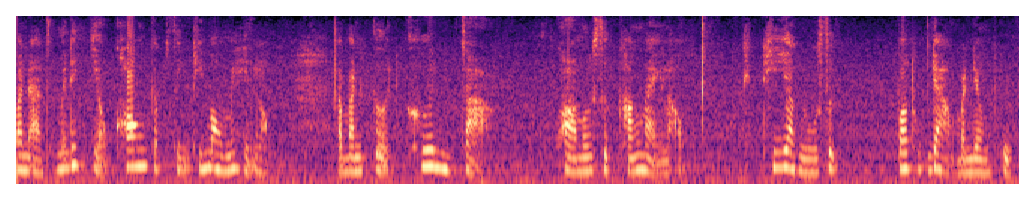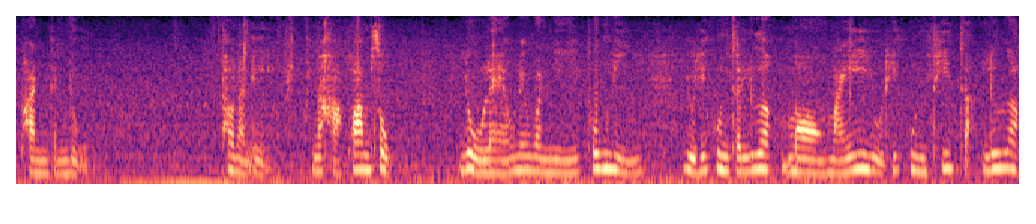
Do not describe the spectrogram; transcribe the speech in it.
มันอาจจะไม่ได้เกี่ยวข้องกับสิ่งที่มองไม่เห็นหรอก แต่มันเกิดขึ้นจากความรู้สึกข้างในเรา ที่ยังรู้สึกว่าทุกอย่างมันยังผูกพันกันอยู่ เท่านั้นเองนะคะ ความสุขอยู่แล้วในวันนี้พรุ่งนี้อยู่ที่คุณจะเลือกมองไหมอยู่ที่คุณที่จะเลือก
